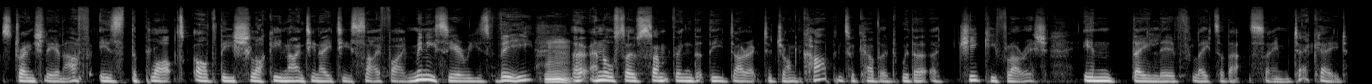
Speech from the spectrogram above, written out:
strangely enough, is the plot of the schlocky 1980s sci fi miniseries V, mm. uh, and also something that the director John Carpenter covered with a, a cheeky flourish in They Live later that same decade.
